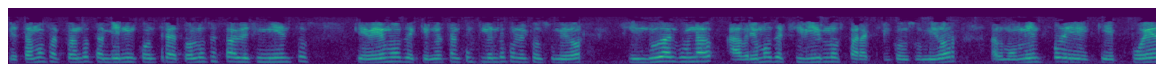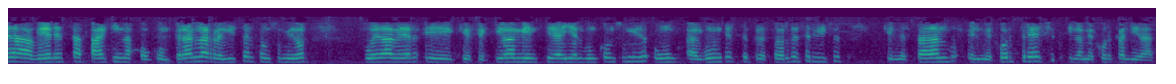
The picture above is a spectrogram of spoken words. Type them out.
estamos actuando también en contra de todos los establecimientos que vemos de que no están cumpliendo con el consumidor. Sin duda alguna habremos de exhibirlos para que el consumidor al momento de que pueda ver esta página o comprar la revista del consumidor pueda ver eh, que efectivamente hay algún consumidor, un, algún este prestador de servicios que le está dando el mejor precio y la mejor calidad.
